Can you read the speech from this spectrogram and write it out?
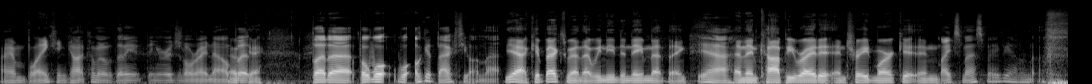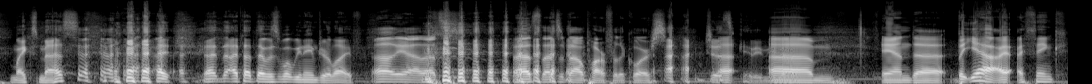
I am blanking. Not coming up with anything original right now. Okay. But uh, but we'll, we'll I'll get back to you on that. Yeah, get back to me on that. We need to name that thing. Yeah. And then copyright it and trademark it and Mike's mess, maybe I don't know. Mike's mess. that, I thought that was what we named your life. Oh yeah, that's that's that's about par for the course. Just Uh, kidding. Um, and uh, but yeah, I, I think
